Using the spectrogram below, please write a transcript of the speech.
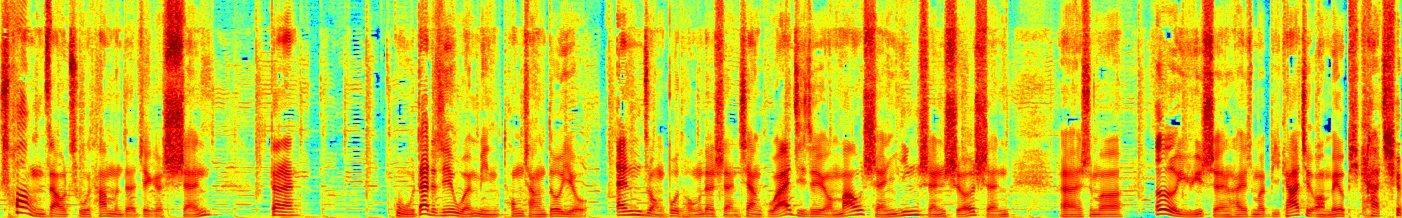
创造出他们的这个神。当然，古代的这些文明通常都有 N 种不同的神，像古埃及就有猫神、鹰神、蛇神，呃，什么。鳄鱼神还有什么皮卡丘哦？没有皮卡丘。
